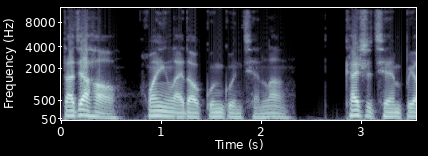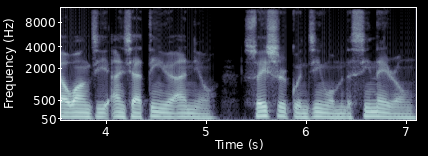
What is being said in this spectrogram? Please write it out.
大家好，欢迎来到滚滚前浪。开始前不要忘记按下订阅按钮，随时滚进我们的新内容，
